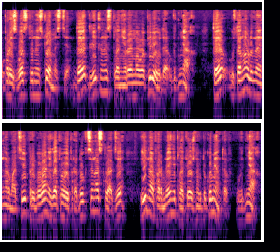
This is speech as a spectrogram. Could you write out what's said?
производственной стоимости, д. длительность планируемого периода в днях, т. установленный норматив пребывания готовой продукции на складе и на оформление платежных документов в днях.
